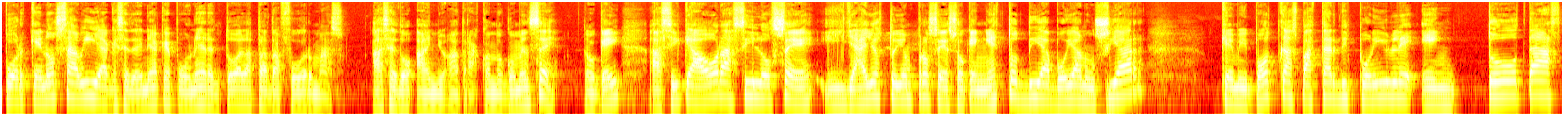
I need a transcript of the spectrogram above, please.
Porque no sabía que se tenía que poner en todas las plataformas hace dos años atrás, cuando comencé. ¿Ok? Así que ahora sí lo sé y ya yo estoy en proceso que en estos días voy a anunciar que mi podcast va a estar disponible en todas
